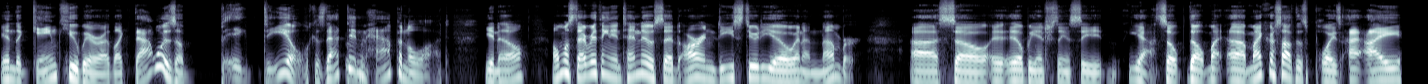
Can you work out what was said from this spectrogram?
in the GameCube era. Like that was a big deal because that didn't happen a lot. You know, almost everything Nintendo said R and D studio and a number. Uh, so it, it'll be interesting to see. Yeah. So no, my, uh, Microsoft is poised. I, I,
